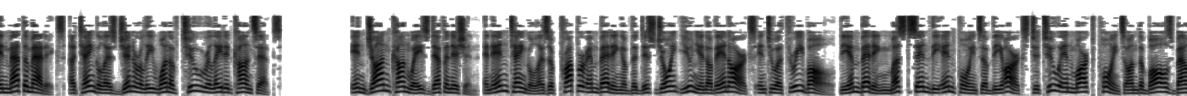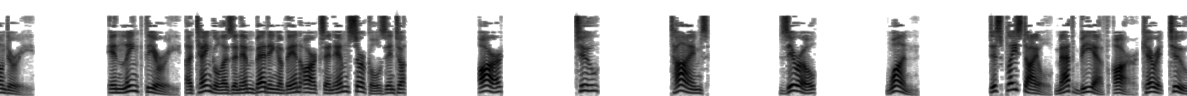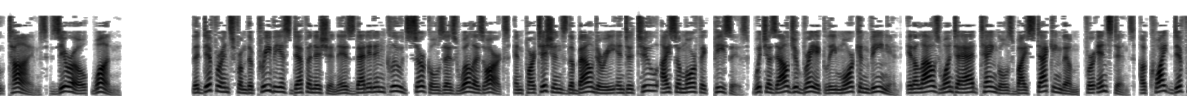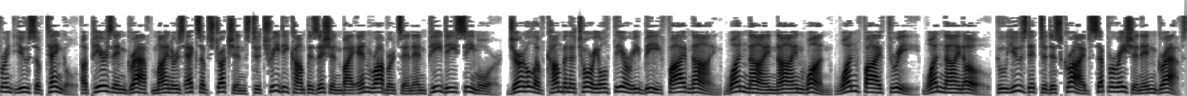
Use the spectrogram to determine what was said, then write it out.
In mathematics, a tangle is generally one of two related concepts. In John Conway's definition, an n-tangle is a proper embedding of the disjoint union of n arcs into a three-ball. The embedding must send the endpoints of the arcs to two n-marked points on the ball's boundary. In link theory, a tangle is an embedding of n arcs and m circles into r 2 times 0 1 display style math r caret 2 times 0 1 the difference from the previous definition is that it includes circles as well as arcs, and partitions the boundary into two isomorphic pieces, which is algebraically more convenient. It allows one to add tangles by stacking them. For instance, a quite different use of tangle appears in Graph Minors X Obstructions to Tree Decomposition by N. Robertson and P. D. Seymour, Journal of Combinatorial Theory B 59 1991 153 190 who used it to describe separation in graphs.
